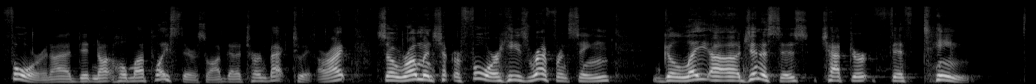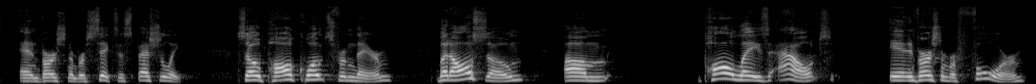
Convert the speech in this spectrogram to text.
4. And I did not hold my place there, so I've got to turn back to it. All right? So, Romans chapter 4, he's referencing uh, Genesis chapter 15 and verse number 6, especially. So, Paul quotes from there, but also um, Paul lays out in verse number four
